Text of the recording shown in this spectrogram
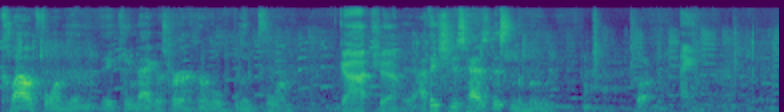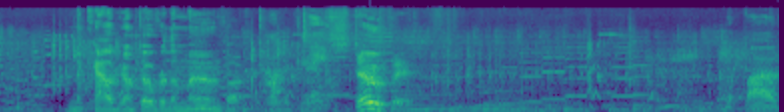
cloud forms, and it came back. It was her in her little blimp form. Gotcha. Yeah, I think she just has this in the moon. Fuck. And the cow jumped over the moon. Fuck. God damn. Stupid. Five.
